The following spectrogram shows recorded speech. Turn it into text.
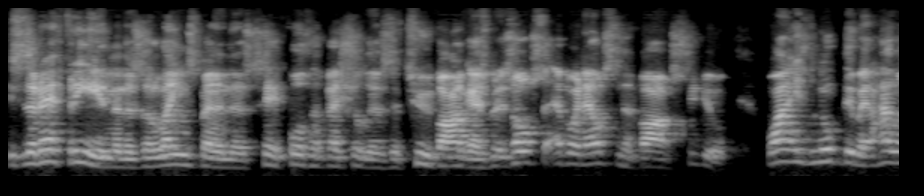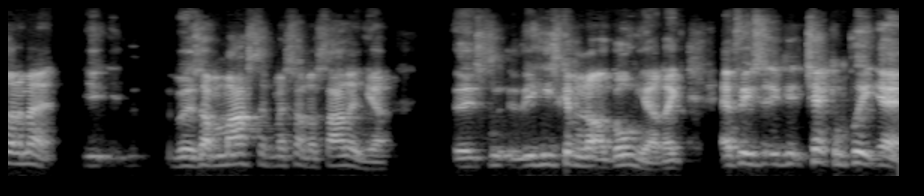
it's the referee, and then there's a linesman, and there's say fourth official. There's the two VAR guys, but it's also everyone else in the VAR studio. Why is nobody? Went, hang on a minute. You, there's a massive misunderstanding here. It's, he's given not a goal here. Like if he's if you check complete, yeah,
